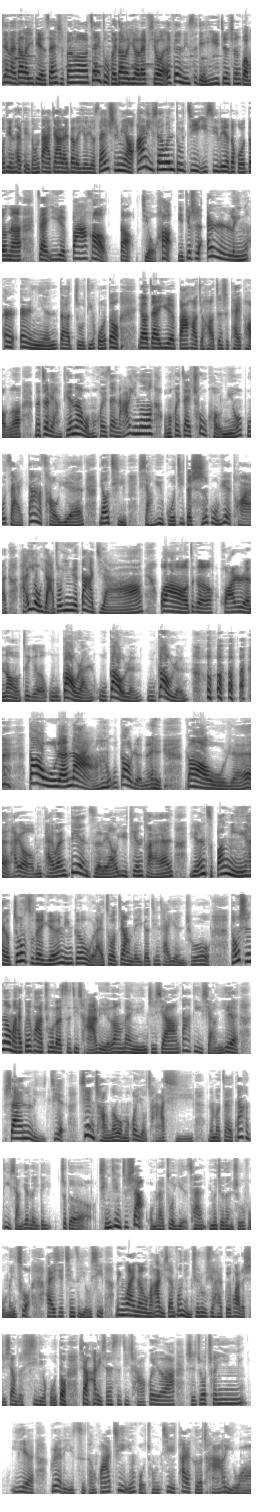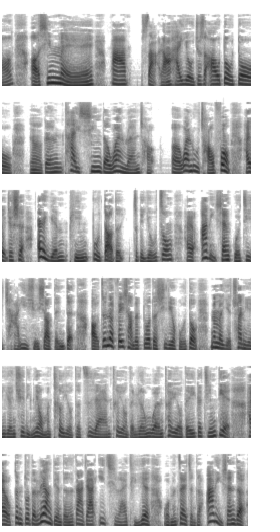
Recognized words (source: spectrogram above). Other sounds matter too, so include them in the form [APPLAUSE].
间来到了一点三十分了，再度回到了 yo Live Show FM 零四点一正声广播电台，陪同大家来到了 YOYO 三十秒阿里山温度计一系列的活动呢，在一月八号到九号，也就是二零二二年的主题活动，要在一月八号、九号正式开跑了。那这两天呢，我们会在哪里呢？我们会在触口牛埔仔大草原，邀请享誉国际的十鼓乐团，还有亚洲音乐大奖。哇，这个华人哦，这个五告人、五告人、五告人。[LAUGHS] 告五人啦，[LAUGHS] 舞告人哎，告五人，还有我们台湾电子疗愈天团、原子邦尼，还有周族的原民歌舞来做这样的一个精彩演出。同时呢，我们还规划出了四季茶旅、浪漫云之乡、大地响宴、山里见。现场呢，我们会有茶席，那么在大地响宴的一个。这个情境之下，我们来做野餐，有没有觉得很舒服？没错，还有一些亲子游戏。另外呢，我们阿里山风景区陆续还规划了十项的系列活动，像阿里山四季茶会啦、石桌春樱叶、瑞里紫藤花季、萤火虫季、太和茶里王、呃新美巴萨，然后还有就是凹豆豆，嗯、呃，跟泰兴的万峦草。呃，万路朝凤，还有就是二元坪步道的这个游踪，还有阿里山国际茶艺学校等等，哦，真的非常的多的系列活动。那么也串联园区里面我们特有的自然、特有的人文、特有的一个景点，还有更多的亮点，等着大家一起来体验我们在整个阿里山的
